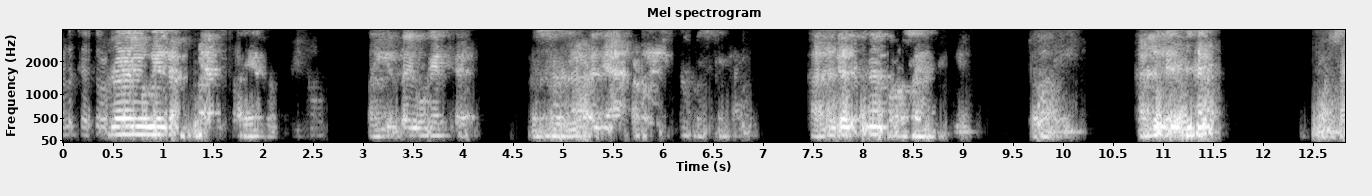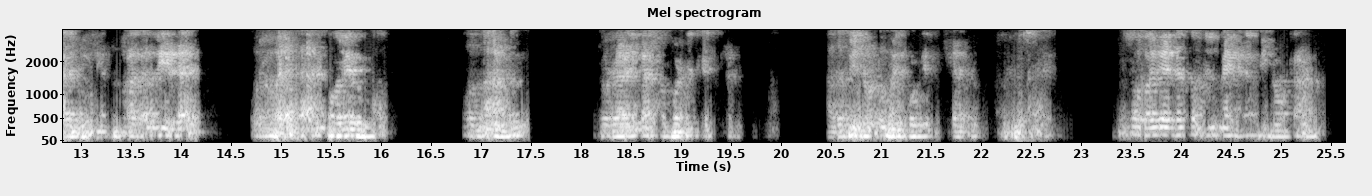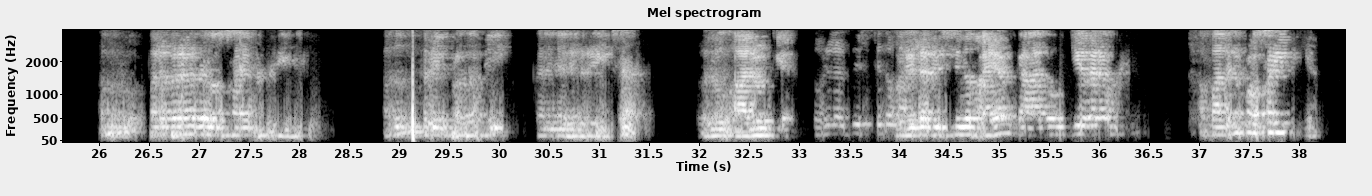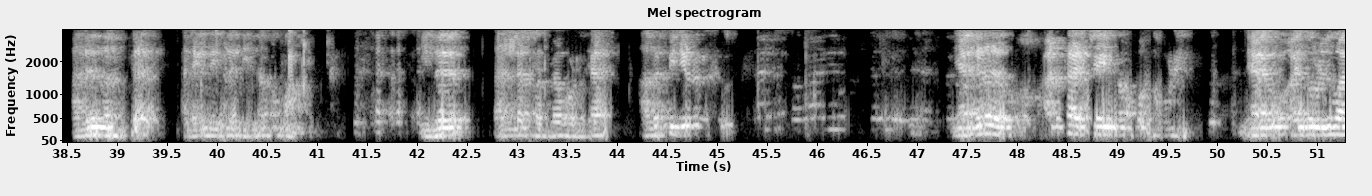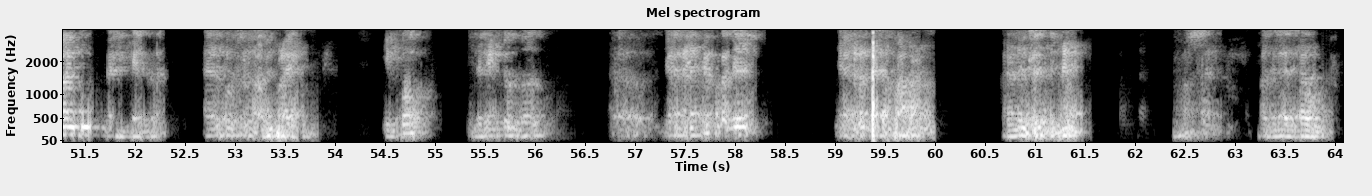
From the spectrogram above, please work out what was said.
തൊഴിലാളി യൂണിയന്റെ അഭിപ്രായം പറയുന്നു വൈകിട്ട് യൂണിയന്റെ പ്രസിഡന്റാണ് ഞാൻ ഫെഡറേഷന്റെ പ്രസിഡന്റാണ് കല്ലുകത്തിന് പ്രോത്സാഹിപ്പിക്കുക. കല്ലുകത്തിന് പ്രോത്സാഹിപ്പിക്കുക. പ്രകൃതിയുടെ ഒരു വരദാനം പോലെയുള്ള ഒന്നാണ് തൊഴിലാളി കഷ്ടപ്പെട്ട് ചെറുതെടുക്കുന്നത് അത് പിന്നോട്ട് പോയിക്കൊണ്ടിരിക്കുകയാണ്. വ്യവസായം സ്വാഭാവിക തൊഴിൽ മേഖല പിന്നോട്ടാണ്. പരമ്പരാഗത വ്യവസായം എന്ന രീതിയിൽ അതും ഇത്രയും പ്രകൃതി അനുഗ്രഹിച്ച ഒരു ആരോഗ്യ തൊഴിലധിഷ്ഠിതമായ ആരോഗ്യകരമായ. അപ്പൊ അതിനെ പ്രോത്സാഹിപ്പിക്കാം അതിന് നിർത്തുക. അല്ലെങ്കിൽ നിങ്ങളെ നിന്നൊക്കെ മാറും ഇത് നല്ല ശ്രദ്ധ കൊടുക്കുക. അത് പിന്നീട് ഞങ്ങൾ അടുത്ത ആഴ്ച നോക്കുന്നുകൂടി ഞാൻ അതിന് ഒഴിവാക്കി നൽകരുത് അതിനെക്കുറിച്ചുള്ള അഭിപ്രായം. ഇപ്പോ ഇതിലേക്കൊന്ന് ഞാൻ നേരത്തെ പറഞ്ഞ ഞങ്ങളുടെ നിലപാടാണ് കണ്ണുകത്തിന് അതിലെല്ലാം ഉണ്ട്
